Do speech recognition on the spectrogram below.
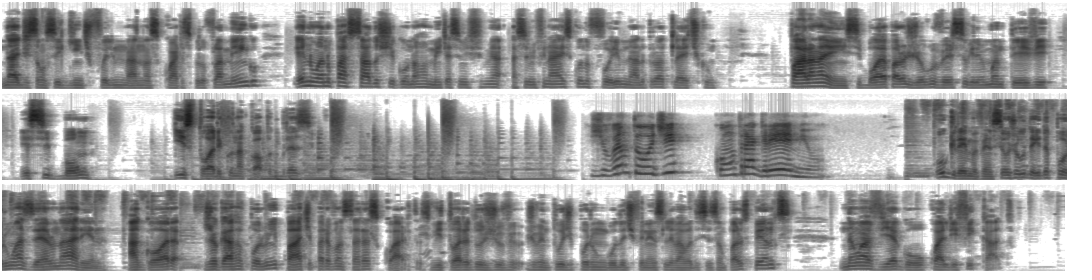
Na edição seguinte foi eliminado nas quartas pelo Flamengo e no ano passado chegou novamente às semifinais quando foi eliminado pelo Atlético Paranaense. Bora para o jogo ver se o Grêmio manteve esse bom histórico na Copa do Brasil. Juventude contra Grêmio. O Grêmio venceu o jogo de ida por 1 a 0 na Arena. Agora jogava por um empate para avançar às quartas. Vitória do Ju Juventude por um gol de diferença levava a decisão para os pênaltis. Não havia gol qualificado.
